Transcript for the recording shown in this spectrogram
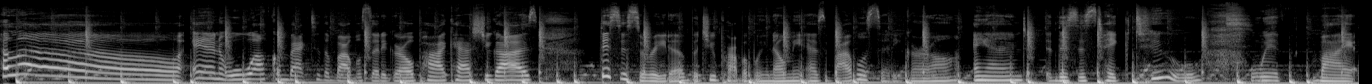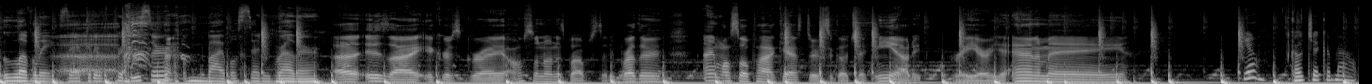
Hello, and welcome back to the Bible Study Girl podcast, you guys. This is Sarita, but you probably know me as Bible Study Girl. And this is take two with my lovely executive producer, Bible Study Brother. Uh, it is I, Icarus Gray, also known as Bible Study Brother. I'm also a podcaster, so go check me out at Gray Area Anime. Yeah, go check him out.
